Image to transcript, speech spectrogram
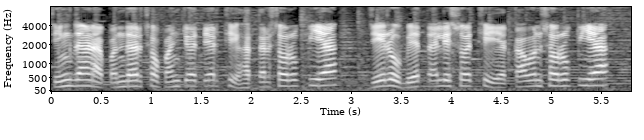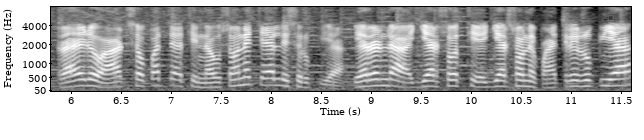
સિંગદાણા પંદરસો પંચોતેરથી સત્તરસો રૂપિયા, જીરું બેતાલીસોથી એકાવનસો રૂપિયા રાયડો આઠસો પચાસથી નવસો ને ચાલીસ રૂપિયા. એરંડા અગિયારસો થી અગિયારસો ને પાંત્રીસ રૂપિયા.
